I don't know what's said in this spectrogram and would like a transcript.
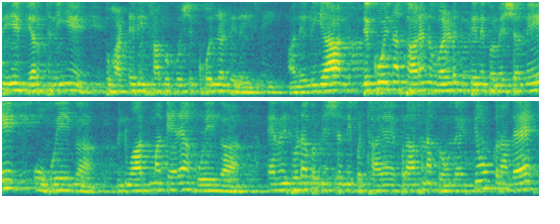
ਤੇ ਇਹ ਵਿਅਰਥ ਨਹੀਂ ਹੈ। ਤੁਹਾਡੇ ਲਈ ਸਭ ਕੁਝ ਖੋਲਣ ਦੇ ਲਈ ਸੀ। ਹਾਲੇਲੂਇਆ ਦੇਖੋ, ਇਹਨਾਂ ਸਾਰਿਆਂ ਨੂੰ ਵਰਲਡ ਦਿੱਤੇ ਨੇ ਪਰਮੇਸ਼ਰ ਨੇ। ਉਹ ਹੋਏਗਾ। ਮੈਨੂੰ ਆਤਮਾ ਕਹਿ ਰਿਹਾ, ਹੋਏਗਾ। ਐਵੇਂ ਥੋੜਾ ਪਰਮੇਸ਼ਰ ਨੇ ਬਿਠਾਇਆ ਹੈ, ਪ੍ਰਾਰਥਨਾ ਕਰਾਉਂਦਾ ਹੈ। ਕਿਉਂ ਕਰਾਉਂਦਾ ਹੈ?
